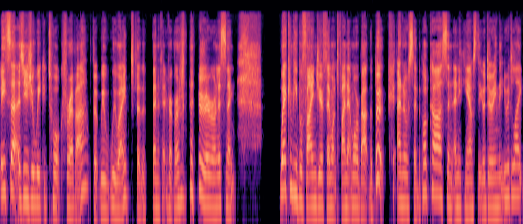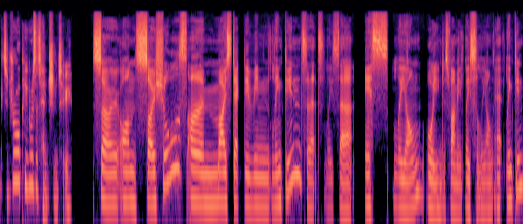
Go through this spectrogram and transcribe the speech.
Lisa, as usual, we could talk forever, but we we won't for the benefit of everyone, everyone listening where can people find you if they want to find out more about the book and also the podcast and anything else that you're doing that you would like to draw people's attention to? So on socials, I'm most active in LinkedIn. So that's Lisa S. Leong, or you can just find me Lisa Leong at LinkedIn.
